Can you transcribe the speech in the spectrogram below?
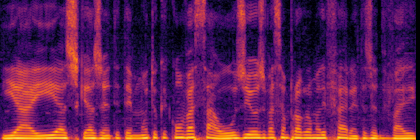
E aí acho que a gente tem muito o que conversar hoje. E hoje vai ser um programa diferente. A gente vai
